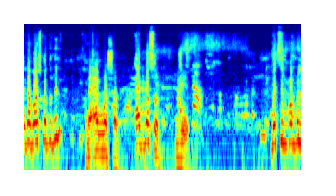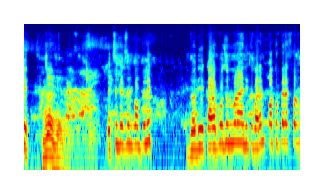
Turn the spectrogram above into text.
এটা বয়স কতদিন? এটা এক বছর। এক বছর। জি। Vaccine complete? জি জি। ভ্যাকসিন ট্যাকসিন কমপ্লিট। যদি কারও প্রয়োজন মনে হয় নিতে পারেন। কত প্রাইস করব?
